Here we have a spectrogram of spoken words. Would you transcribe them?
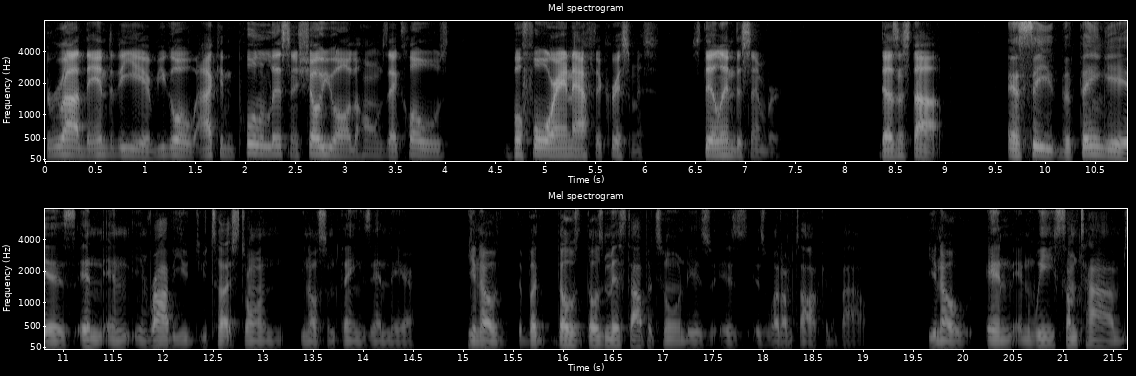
throughout the end of the year. If you go, I can pull a list and show you all the homes that closed before and after Christmas, still in December. Doesn't stop. And see, the thing is, and and, and Rob, you you touched on you know some things in there, you know, but those those missed opportunities is is what I'm talking about, you know, and and we sometimes,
